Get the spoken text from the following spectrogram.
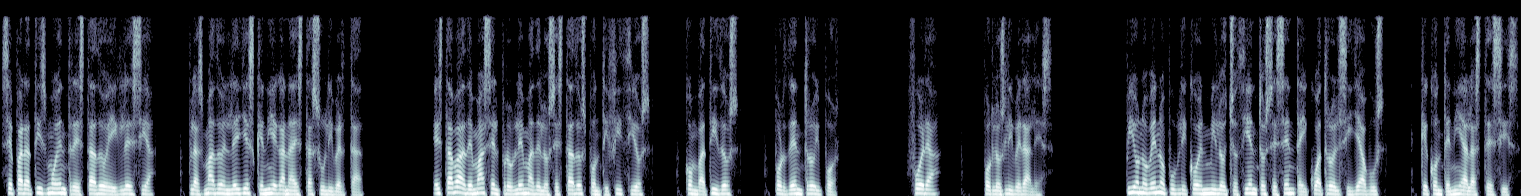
separatismo entre Estado e Iglesia, plasmado en leyes que niegan a esta su libertad. Estaba además el problema de los estados pontificios, combatidos, por dentro y por fuera, por los liberales. Pío IX publicó en 1864 el Sillabus, que contenía las tesis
